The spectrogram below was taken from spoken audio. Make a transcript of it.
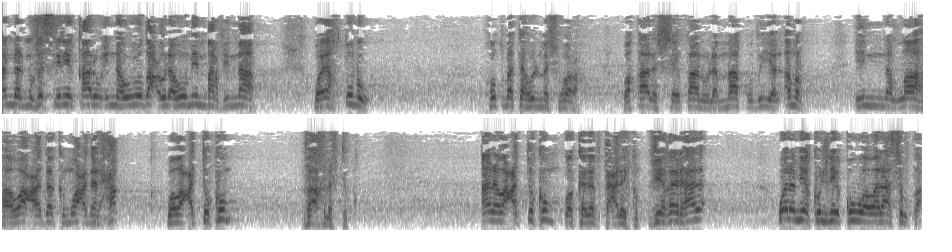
أن المفسرين قالوا إنه يوضع له منبر في النار ويخطب خطبته المشهورة. وقال الشيطان لما قضي الأمر إن الله وعدكم وعد الحق ووعدتكم فأخلفتكم. أنا وعدتكم وكذبت عليكم. في غير هذا ولم يكن لي قوة ولا سلطة.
